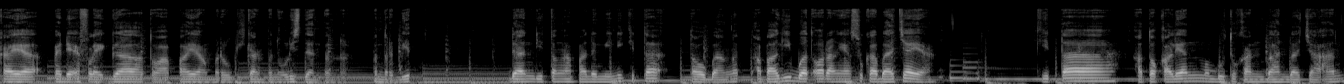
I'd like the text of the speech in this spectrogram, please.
Kayak PDF legal atau apa yang merugikan penulis dan penerbit. Dan di tengah pandemi ini kita tahu banget apalagi buat orang yang suka baca ya. Kita atau kalian membutuhkan bahan bacaan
